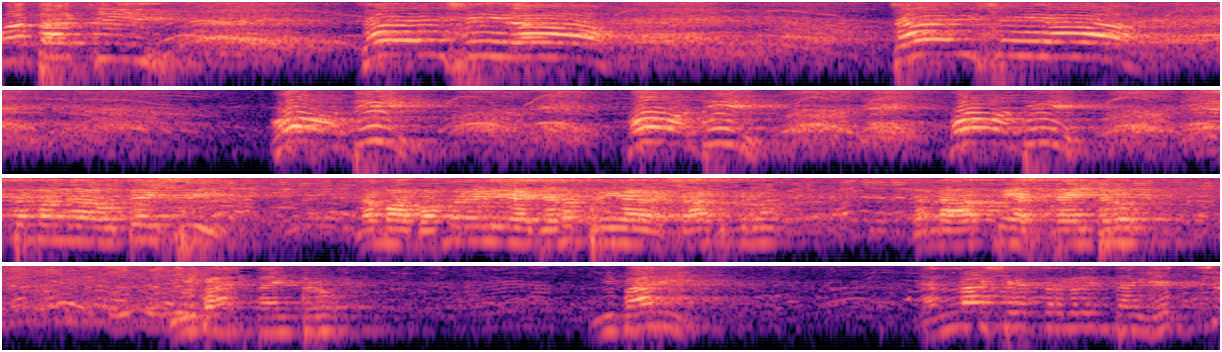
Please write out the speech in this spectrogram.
ಮಾತಾ ಕಿ ಜೈ ಶ್ರೀರಾಮ್ ಜೈ ಶ್ರೀರಾಮ್. ಮೋದಿ ಮೋದಿ ಮೋದಿ. ತಮ್ಮನ್ನ ಉದ್ದೇಶಿಸಿ ನಮ್ಮ ಬೊಮ್ಮನಹಳ್ಳಿಯ ಜನಪ್ರಿಯ ಶಾಸಕರು ನನ್ನ ಆತ್ಮೀಯ ಸ್ನೇಹಿತರು. ಈ ಬಾರಿ ಸ್ನೇಹಿತರು ಈ ಬಾರಿ ಎಲ್ಲಾ ಕ್ಷೇತ್ರಗಳಿಂದ ಹೆಚ್ಚು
